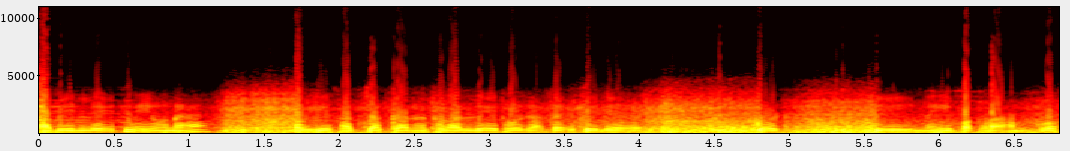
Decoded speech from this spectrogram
अभी लेट नहीं होना है, और ये सब चक्कर में थोड़ा लेट हो जाता है, इसीलिए गुड कि नहीं पकड़ा हमको।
